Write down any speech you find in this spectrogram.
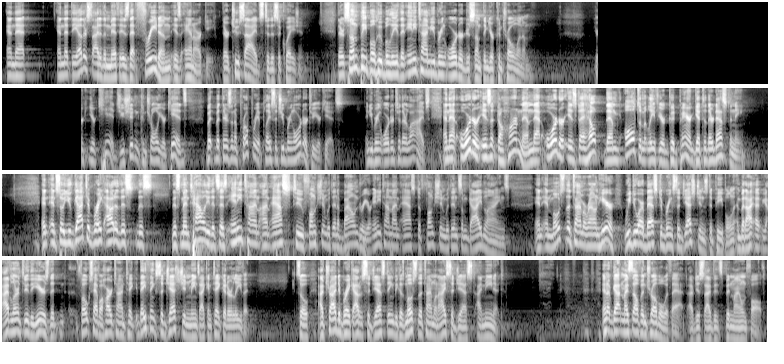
And that and that the other side of the myth is that freedom is anarchy. There are two sides to this equation. There are some people who believe that anytime you bring order to something, you're controlling them. Your kids, you shouldn't control your kids, but, but there's an appropriate place that you bring order to your kids and you bring order to their lives. And that order isn't to harm them, that order is to help them ultimately, if you're a good parent, get to their destiny. And, and so you've got to break out of this, this, this mentality that says anytime I'm asked to function within a boundary or anytime I'm asked to function within some guidelines, and, and most of the time around here, we do our best to bring suggestions to people. But I, I've learned through the years that folks have a hard time taking, they think suggestion means I can take it or leave it. So I've tried to break out of suggesting because most of the time when I suggest, I mean it. and I've gotten myself in trouble with that. I've just, I've, it's been my own fault.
